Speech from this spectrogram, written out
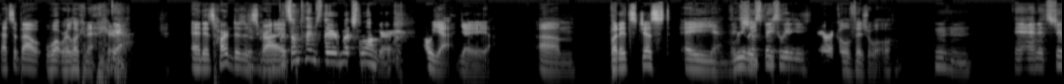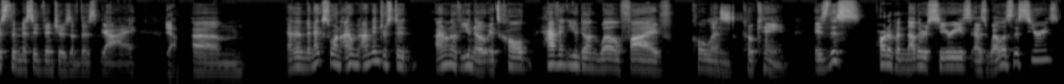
That's about what we're looking at here. Yeah, And it's hard to Mhm. describe. but sometimes they're much longer. oh yeah, yeah, yeah, yeah. Um but it's just a Yeah, it's really just basically hysterical visual. Mm-hmm. And it's just the misadventures of this guy. Yeah. Um, and then the next one, I'm, I'm interested. I don't know if you know. It's called "Haven't You Done Well?" Five colon Yes. cocaine. Is this part of another series as well as this series?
